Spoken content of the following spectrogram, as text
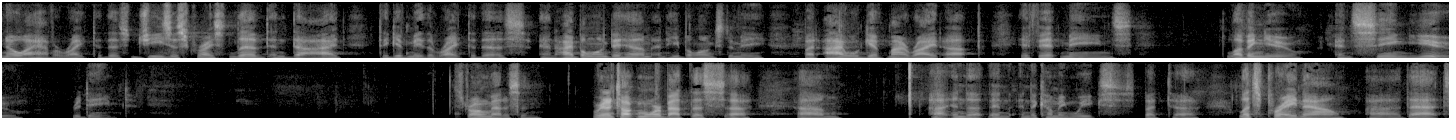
know I have a right to this. Jesus Christ lived and died to give me the right to this. And I belong to him and he belongs to me. But I will give my right up if it means loving you and seeing you redeemed. Strong medicine. We're going to talk more about this uh, um, uh, in, the, in, in, the coming weeks. But uh, let's pray now uh, that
